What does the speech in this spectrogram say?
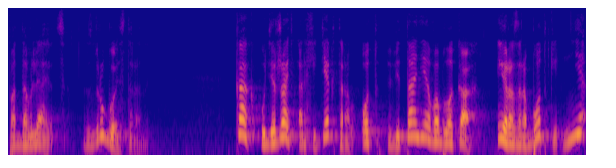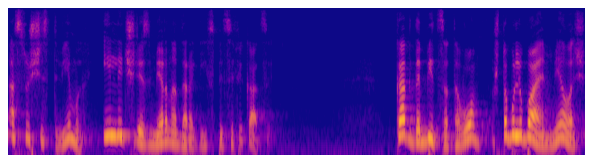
подавляются с другой стороны? Как удержать архитекторов от витания в облаках и разработки неосуществимых или чрезмерно дорогих спецификаций? Как добиться того, чтобы любая мелочь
